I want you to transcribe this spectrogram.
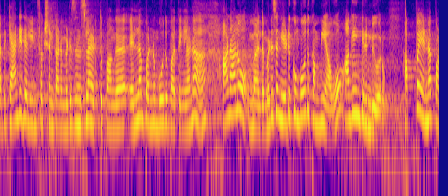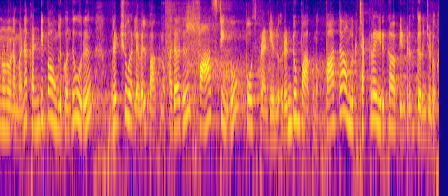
அது கேண்டிடல் இன்ஃபெக்ஷனுக்கான மெடிசன்ஸ்லாம் எடுத்துப்பாங்க. எல்லாம் பண்ணும்போது பார்த்தீங்களான்னா ஆனாலும் அந்த மெடிசன் எடுக்கும்போது கம்மியாகும் அகைன் திரும்பி வரும். அப்போ என்ன பண்ணணும் நம்மனா கண்டிப்பாக அவங்களுக்கு வந்து ஒரு பிளட் சுகர் லெவல் பார்க்கணும். அதாவது ஃபாஸ்டிங்கோ போஸ்ட் பிராண்டியலோ ரெண்டும் பார்க்கணும். பார்த்தா அவங்களுக்கு சக்கரை இருக்கா அப்படின்றது தெரிஞ்சிடும்.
